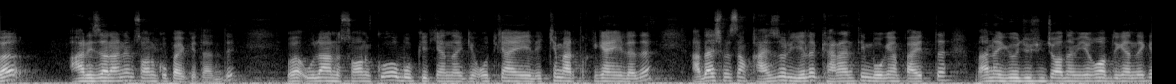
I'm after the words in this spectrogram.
va arizalarni ham soni ko'payib ketadida va ularni soni ko'p bo'lib ketgandan keyin o'tgan yil ikki marta qilgan yilida adashmasam qaysidir yili karantin bo'lgan paytda mana yo'lga shuncha odam yig'ib degandagi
